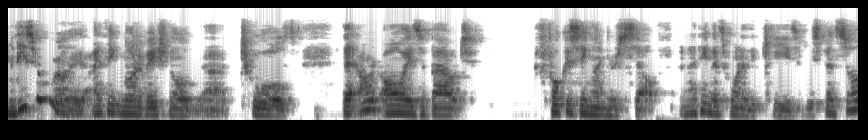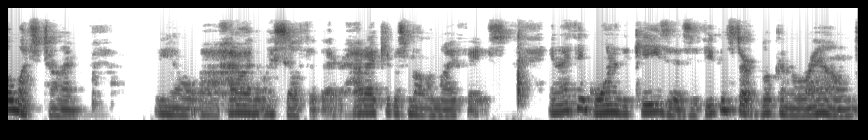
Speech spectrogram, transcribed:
And these are really, I think, motivational uh, tools that aren't always about focusing on yourself. And I think that's one of the keys. We spend so much time, you know, uh, how do I make myself feel better? How do I keep a smile on my face? And I think one of the keys is if you can start looking around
